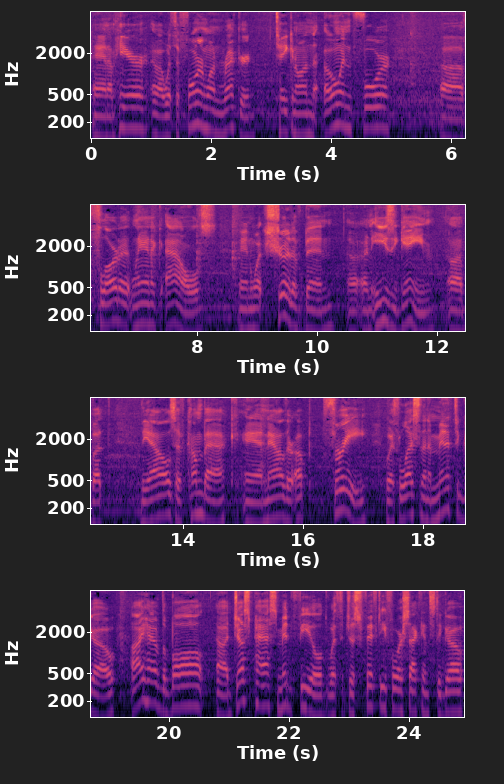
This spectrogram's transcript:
and I'm here uh, with a 4-1 record taking on the 0-4 uh, Florida Atlantic Owls in what should have been uh, an easy game, uh, but the Owls have come back and now they're up three with less than a minute to go. I have the ball uh, just past midfield with just 54 seconds to go.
